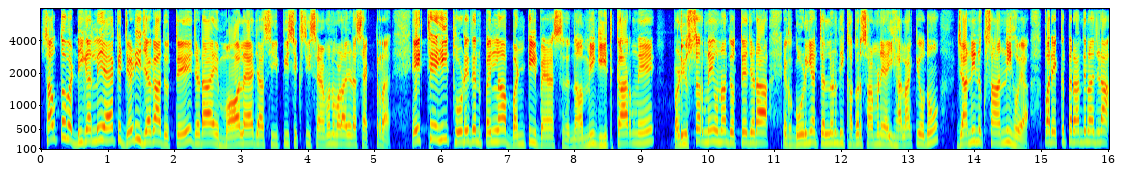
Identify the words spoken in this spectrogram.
ਸਭ ਤੋਂ ਵੱਡੀ ਗੱਲ ਇਹ ਹੈ ਕਿ ਜਿਹੜੀ ਜਗ੍ਹਾ ਦੇ ਉੱਤੇ ਜਿਹੜਾ ਇਹ ਮਾਲ ਹੈ ਜਾਂ ਸੀਪੀ 67 ਵਾਲਾ ਜਿਹੜਾ ਸੈਕਟਰ ਹੈ, ਇੱਥੇ ਹੀ ਥੋੜੇ ਦਿਨ ਪਹਿਲਾਂ ਬੰਟੀ ਬੈਂਸ ਨਾਮੀ ਗੀਤਕਾਰ ਨੇ ਪ੍ਰੋਡਿਊਸਰ ਨੇ ਉਹਨਾਂ ਦੇ ਉੱਤੇ ਜਿਹੜਾ ਇੱਕ ਗੋਲੀਆਂ ਚੱਲਣ ਦੀ ਖਬਰ ਸਾਹਮਣੇ ਆਈ। ਹਾਲਾਂਕਿ ਉਦੋਂ ਜਾਨੀ ਨੁਕਸਾਨ ਨਹੀਂ ਹੋਇਆ, ਪਰ ਇੱਕ ਤਰ੍ਹਾਂ ਦੇ ਨਾਲ ਜਿਹੜਾ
